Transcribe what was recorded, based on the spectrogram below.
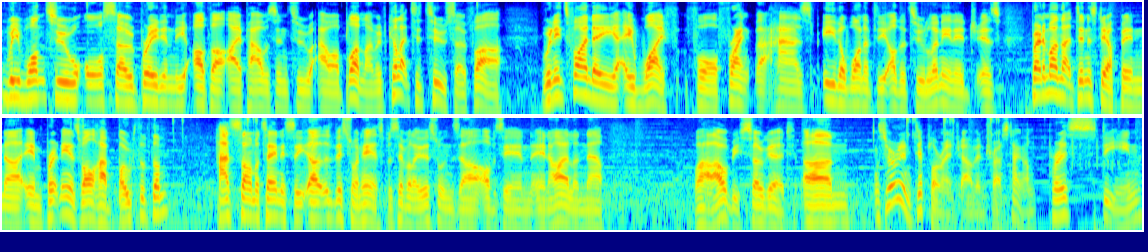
we want to also breed in the other eye powers into our bloodline. We've collected two so far. We need to find a, a wife for Frank that has either one of the other two lineages. Bear in mind that dynasty up in uh, in Brittany as well have both of them. Has simultaneously, uh, this one here specifically, this one's uh, obviously in, in Ireland now. Wow, that would be so good. Um, is there in Diplo range out of interest? Hang on. Pristine.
